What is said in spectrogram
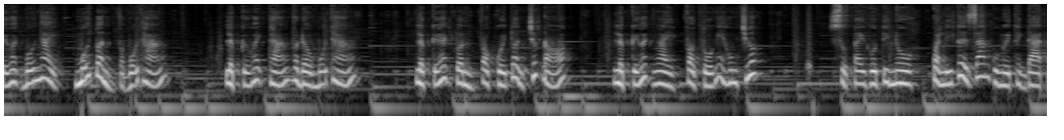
kế hoạch mỗi ngày, mỗi tuần và mỗi tháng. Lập kế hoạch tháng vào đầu mỗi tháng. Lập kế hoạch tuần vào cuối tuần trước đó. Lập kế hoạch ngày vào tối ngày hôm trước. Sổ tay Gotino, quản lý thời gian của người thành đạt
